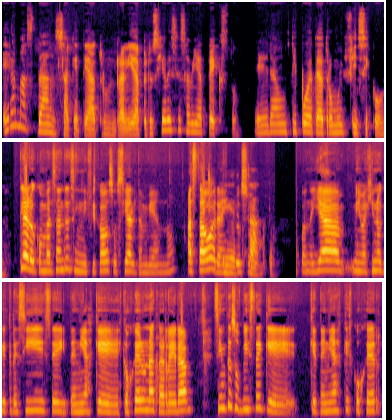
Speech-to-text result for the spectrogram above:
era más danza que teatro en realidad, pero sí a veces había texto. Era un tipo de teatro muy físico. Claro, con bastante significado social también, ¿no? Hasta ahora incluso. Exacto. Cuando ya me imagino que creciste y tenías que escoger una carrera, ¿siempre supiste que, que tenías que escoger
